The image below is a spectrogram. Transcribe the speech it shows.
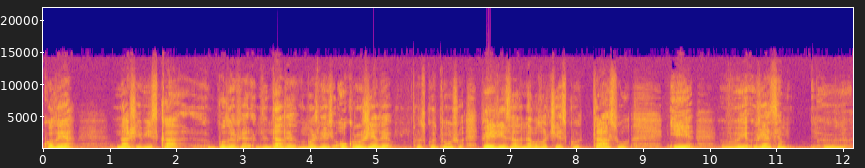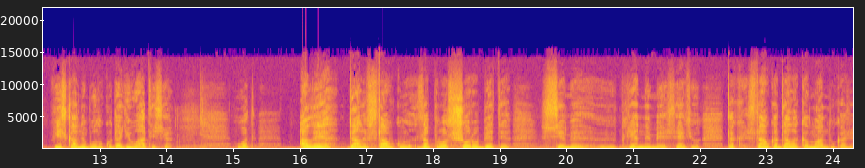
Коли наші війська були вже дали можливість окружили, просто тому що перерізали на Волочиську трасу, і вже цим е, військам не було куди діватися. От. Але дали вставку запрос, що робити з цими е, пленними. Так ставка дала команду, каже,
